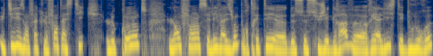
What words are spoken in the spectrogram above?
utilise en fait le fantastique, le conte, l'enfance et l'évasion pour traiter euh, de ce sujet grave, euh, réaliste et douloureux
